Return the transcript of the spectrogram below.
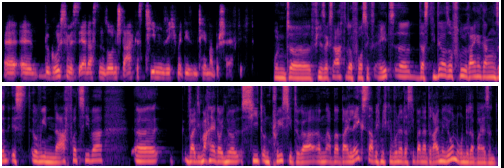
äh, äh begrüßen wir es sehr, dass ein so ein starkes Team sich mit diesem Thema beschäftigt. Und äh, 468 oder 468, äh, dass die da so früh reingegangen sind, ist irgendwie nachvollziehbar. Äh, weil die machen ja, glaube ich, nur Seed und Pre-Seed sogar. Ähm, aber bei Lakes, da habe ich mich gewundert, dass die bei einer 3-Millionen-Runde dabei sind.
